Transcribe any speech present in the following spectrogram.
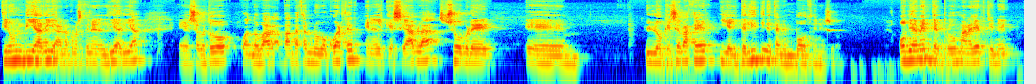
tiene un día a día, una conversación en el día a día, eh, sobre todo cuando va, a empezar un nuevo quarter, en el que se habla sobre eh, lo que se va a hacer y el TED Lead tiene también voz en eso. Obviamente, el Product Manager tiene,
